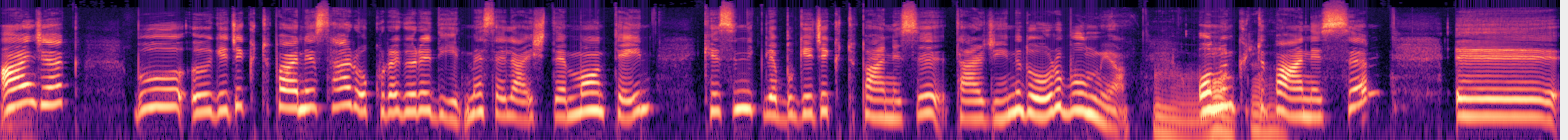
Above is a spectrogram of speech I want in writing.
Ancak bu e, gece kütüphanesi her okura göre değil. Mesela işte Montaigne kesinlikle bu gece kütüphanesi tercihini doğru bulmuyor. Onun Montaigne. kütüphanesi e,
